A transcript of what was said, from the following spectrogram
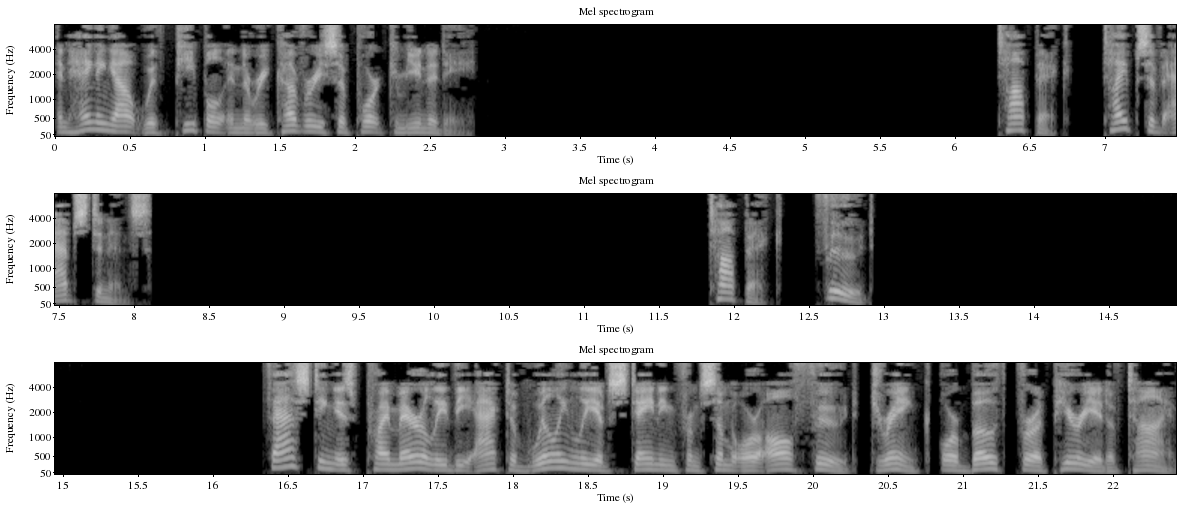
and hanging out with people in the recovery support community. Types of abstinence Food Fasting is primarily the act of willingly abstaining from some or all food, drink, or both, for a period of time.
